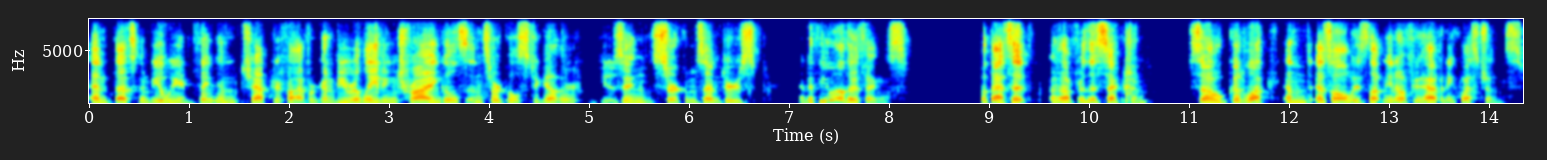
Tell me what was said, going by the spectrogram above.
And that's going to be a weird thing in chapter five. We're going to be relating triangles and circles together using circumcenters and a few other things. But that's it uh, for this section. So good luck. And as always, let me know if you have any questions.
